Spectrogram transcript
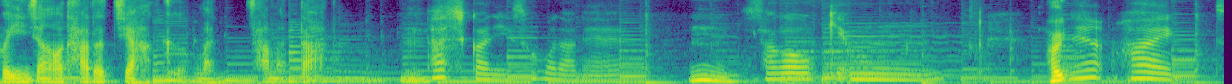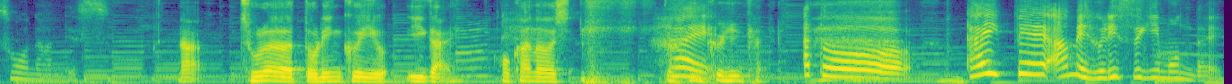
会影响到它的价格蛮差蛮大的。嗯確かにそうだね。嗯，差が大きい。うん。はいね、はい。そうなんです。那除了ドリンク以外，他のドリンク以外，はいあと、台北雨降りすぎ問題。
